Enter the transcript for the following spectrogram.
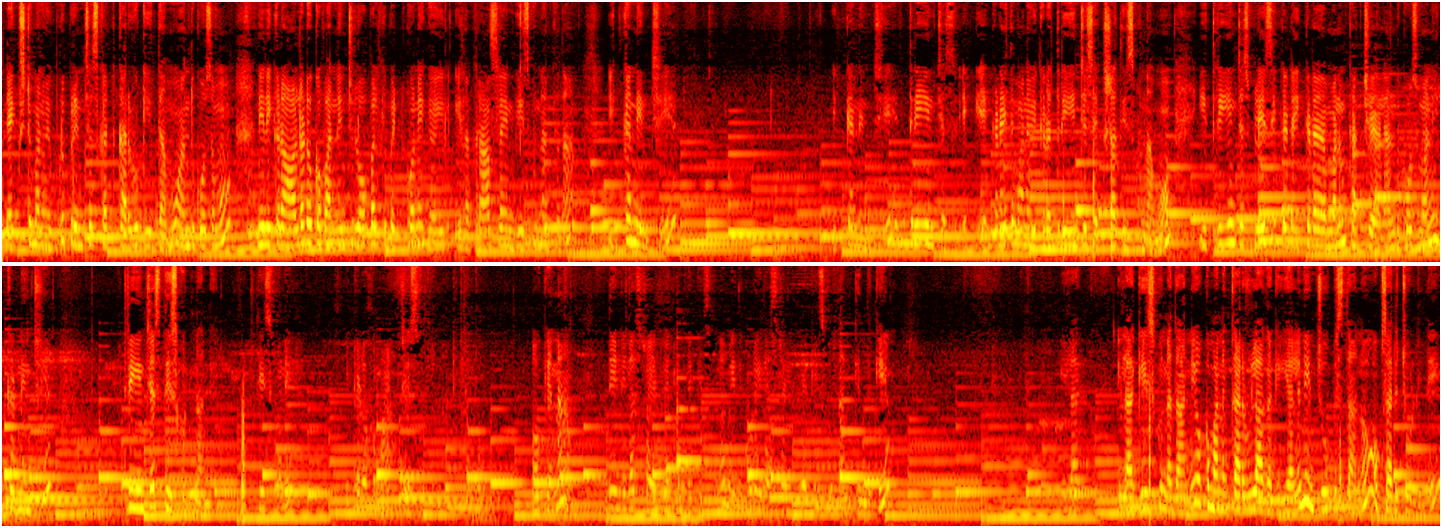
నెక్స్ట్ మనం ఇప్పుడు ప్రిన్సెస్ కట్ కరువు గీద్దాము. అందుకోసము నేను ఇక్కడ ఆల్రెడీ ఒక వన్ ఇంచ్ లోపలికి పెట్టుకొని ఇలా క్రాస్ లైన్ గీసుకున్నాను కదా ఇక్కడి నుంచి ఇక్కడ నుంచి త్రీ ఇంచెస్ ఎక్కడైతే మనం ఇక్కడ త్రీ ఇంచెస్ ఎక్స్ట్రా తీసుకున్నామో ఈ త్రీ ఇంచెస్ ప్లేస్ ఇక్కడ ఇక్కడ మనం కట్ చేయాలి. అందుకోసమని ఇక్కడ నుంచి త్రీ ఇంచెస్ తీసుకుంటున్నాను నేను. తీసుకొని ఇక్కడ ఒక మార్క్ చేసుకుంటున్నాను. ఓకేనా? దీన్ని ఇలా స్ట్రైట్గా కిందకి తీసుకుందాం. ఇది కూడా ఇలా స్ట్రైట్గా తీసుకుందాం కిందకి. ఇలా ఇలా గీసుకున్న దాన్ని ఒక మనం కర్వ్ లాగా గీయాలి. నేను చూపిస్తాను. ఒకసారి చూడండి.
